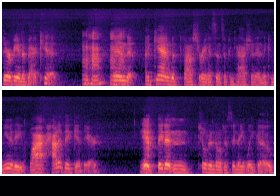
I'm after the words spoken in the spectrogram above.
they're being a bad kid. Mm-hmm. And again, with fostering a sense of compassion in the community, why? How did they get there? Yeah. It, they didn't. Children don't just innately go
